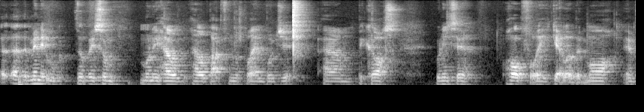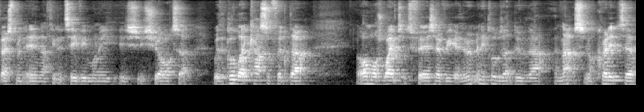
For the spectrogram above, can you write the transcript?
at, at the minute there'll be some money held held back from the playing budget um, because we need to hopefully get a little bit more investment in. I think the TV money is, is shorter with a club like Castleford that almost wipes its face every year. There aren't many clubs that do that, and that's you know credit to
